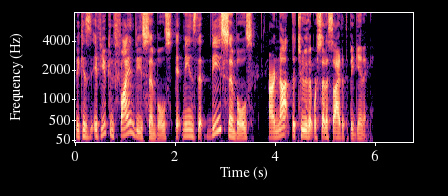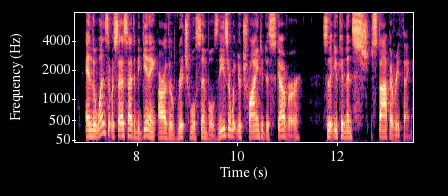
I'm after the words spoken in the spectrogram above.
Because if you can find these symbols, it means that these symbols are not the two that were set aside at the beginning. And the ones that were set aside at the beginning are the ritual symbols. These are what you're trying to discover so that you can then stop everything.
